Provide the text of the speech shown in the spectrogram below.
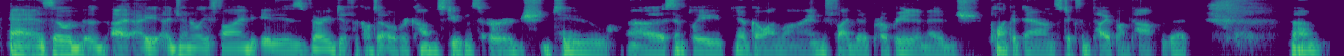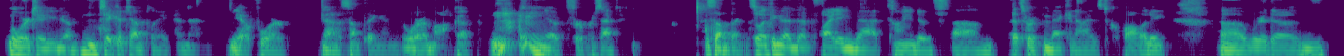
and so I, I, generally find it is very difficult to overcome students' urge to uh, simply you know go online, find an appropriate image, plunk it down, stick some type on top of it, um, or to you know take a template and then you know for uh, something and or a mock-up you know for presenting something. So I think that, that fighting that kind of um, that sort of mechanized quality, uh, where the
